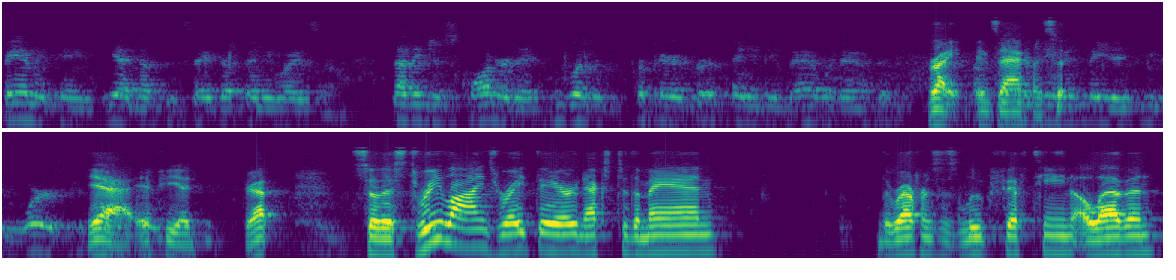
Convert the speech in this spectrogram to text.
but when the famine came, he had nothing saved up anyway, so not he just squandered it, he wasn't prepared for anything bad would happen. right, exactly. So, It made it even worse. Yeah, if he had, yep. So there's three lines right there next to the man. The reference is Luke 15, 11.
